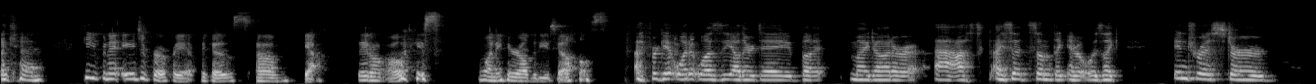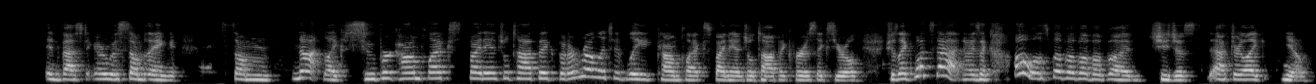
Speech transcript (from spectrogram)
again keeping it age appropriate because um yeah they don't always want to hear all the details I forget what it was the other day, but my daughter asked, I said something, and it was like interest or investing, or it was something, some not like super complex financial topic, but a relatively complex financial topic for a six year old. She's like, What's that? And I was like, Oh, well, it's blah, blah, blah, blah, blah. And she just, after like, you know,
